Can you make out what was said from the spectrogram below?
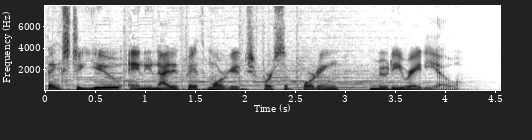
Thanks to you and United Faith Mortgage for supporting Moody Radio.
